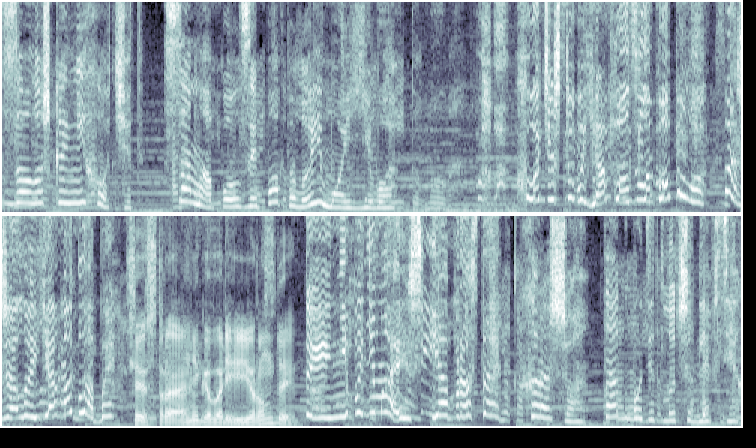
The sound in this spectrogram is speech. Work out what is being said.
Золушка не хочет. Сама ползай по полу и мой его. Хочешь, чтобы я ползала по полу? Пожалуй, я могла бы. Сестра, не говори ерунды. Ты не понимаешь, я просто... Хорошо, так будет лучше для всех.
